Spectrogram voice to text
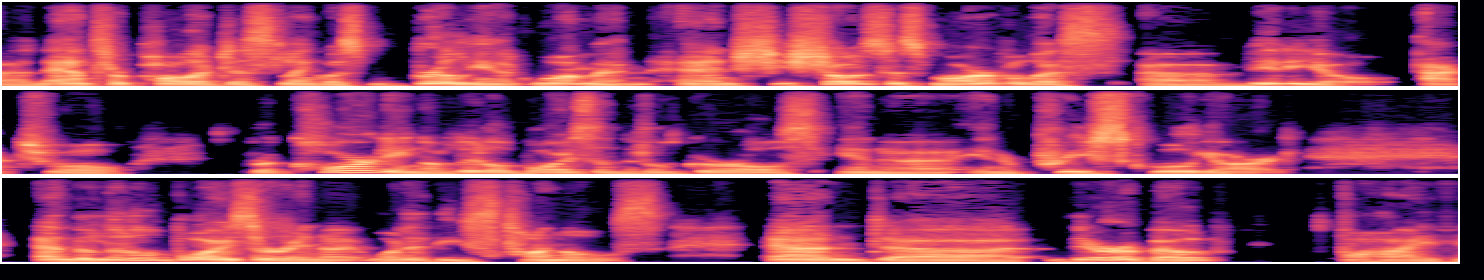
an anthropologist, linguist, brilliant woman, and she shows this marvelous uh, video, actual recording of little boys and little girls in a in a preschool yard, and the little boys are in a, one of these tunnels, and uh, they're about five,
